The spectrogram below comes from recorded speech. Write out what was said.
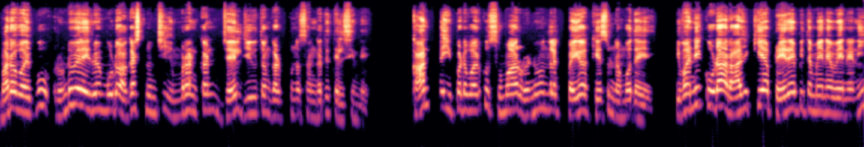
మరోవైపు రెండు వేల ఇరవై మూడు ఆగస్టు నుంచి ఇమ్రాన్ ఖాన్ జైలు జీవితం గడుపుతున్న సంగతి తెలిసిందే. ఖాన్ పై ఇప్పటి వరకు సుమారు రెండు వందలకు పైగా కేసులు నమోదయ్యాయి. ఇవన్నీ కూడా రాజకీయ ప్రేరేపితమైనవేనని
